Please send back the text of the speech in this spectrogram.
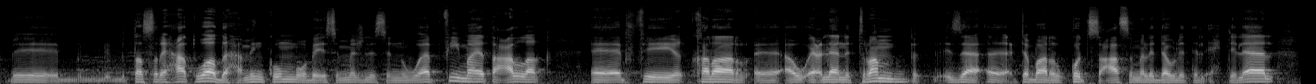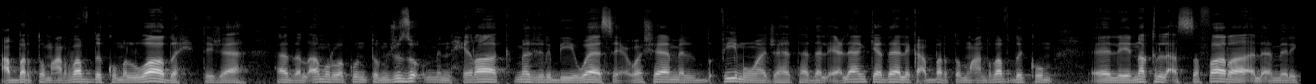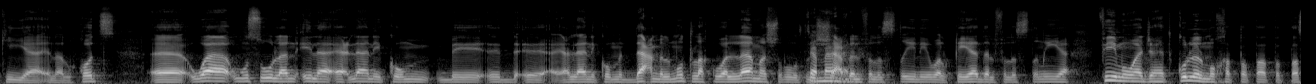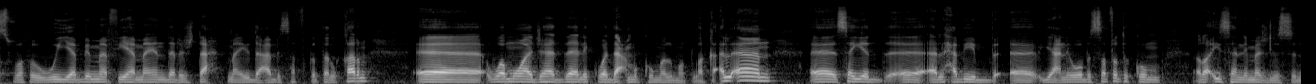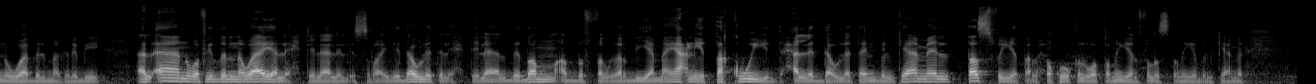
بتصريحات واضحة منكم وباسم مجلس النواب فيما يتعلق في قرار آه، أو إعلان ترامب إذا آه، اعتبار القدس عاصمة لدولة الاحتلال. عبرتم عن رفضكم الواضح تجاه هذا الأمر وكنتم جزء من حراك مغربي واسع وشامل في مواجهة هذا الإعلان. كذلك عبرتم عن رفضكم لنقل السفارة الأمريكية إلى القدس. آه، ووصولا إلى إعلانكم باعلانكم الدعم المطلق واللا مشروط تمام. للشعب الفلسطيني والقيادة الفلسطينية في مواجهة كل المخططات التصفوية بما فيها ما يندرج تحت ما يدعى بصفقة القرن آه، ومواجهة ذلك ودعمكم المطلق. الآن آه، سيد الحبيب يعني وبصفتكم رئيسا لمجلس النواب المغربي الآن وفي ظل نوايا الاحتلال الإسرائيلي دولة الاحتلال بضم الضفة الغربية ما يعني تقويض حل الدولتين بالكامل تصفية الحقوق الوطنية الفلسطينية بالكامل.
